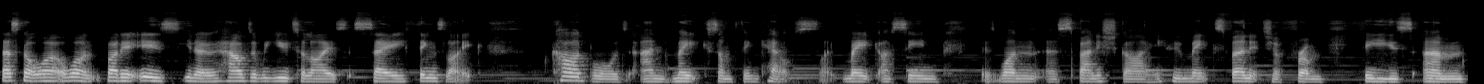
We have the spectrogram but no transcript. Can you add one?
That's not what I want. But it is, you know, how do we utilize, say, things like cardboard and make something else? Like make, I've seen there's one Spanish guy who makes furniture from these um,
